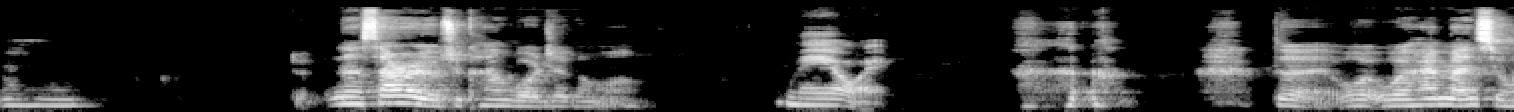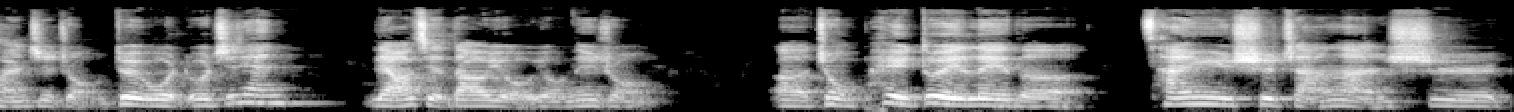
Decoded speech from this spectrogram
嗯哼，对，那 Sarah 有去看过这个吗？没有哎。对我我还蛮喜欢这种，对我我之前了解到有有那种呃这种配对类的参与式展览是。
